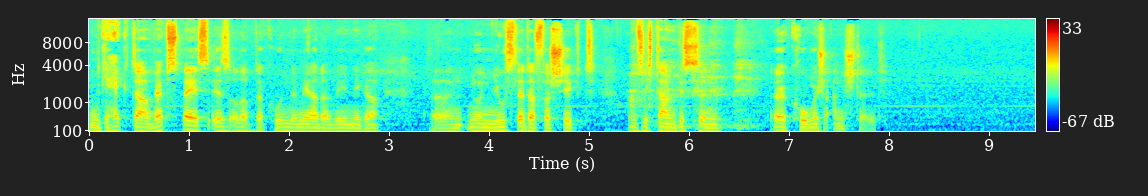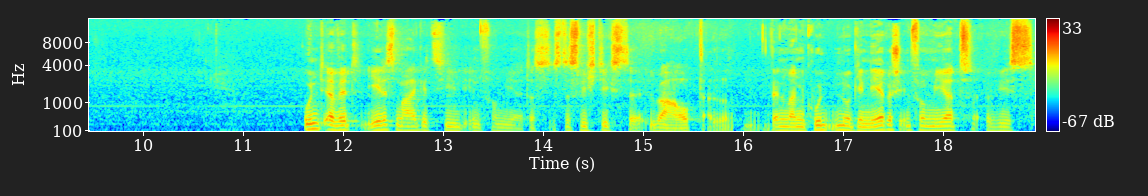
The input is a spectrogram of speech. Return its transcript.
ein gehackter Webspace ist oder ob der Kunde mehr oder weniger äh, nur ein Newsletter verschickt und sich da ein bisschen äh, komisch anstellt. Und er wird jedes Mal gezielt informiert. Das ist das Wichtigste überhaupt. Also wenn man Kunden nur generisch informiert, wie es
